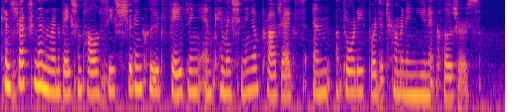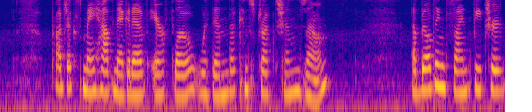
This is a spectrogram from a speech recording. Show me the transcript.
Construction and renovation policies should include phasing and commissioning of projects and authority for determining unit closures. Projects may have negative airflow within the construction zone. A building design feature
